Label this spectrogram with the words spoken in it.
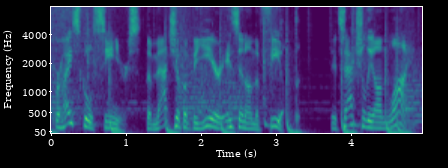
For high school seniors, the matchup of the year isn't on the field, it's actually online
